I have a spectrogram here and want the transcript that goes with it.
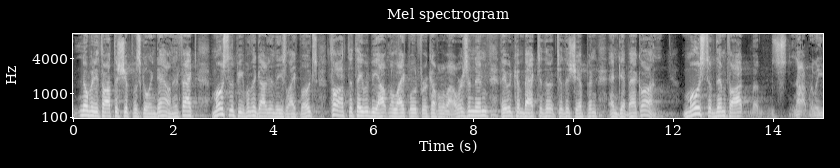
nobody thought the ship was going down. In fact, most of the people that got into these lifeboats thought that they would be out in the lifeboat for a couple of hours and then they would come back to the, to the ship and, and get back on. Most of them thought it's not really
